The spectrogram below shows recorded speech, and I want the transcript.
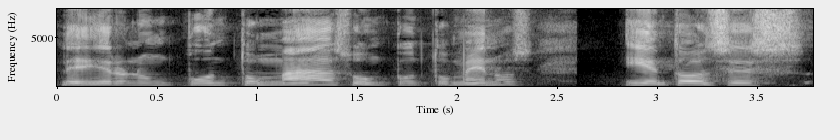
le dieron un punto más o un punto menos y entonces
